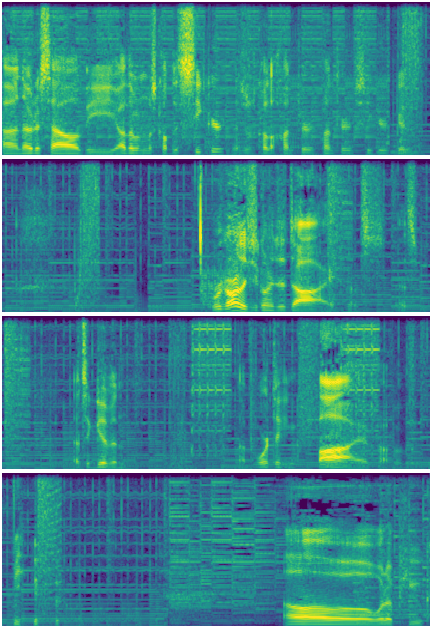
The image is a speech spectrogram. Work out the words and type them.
Uh, notice how the other one was called the Seeker. This one's called a Hunter. Hunter, Seeker, good. Regardless, he's going to die. That's that's that's a given. Not before taking five off of you. Oh, what a puke.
